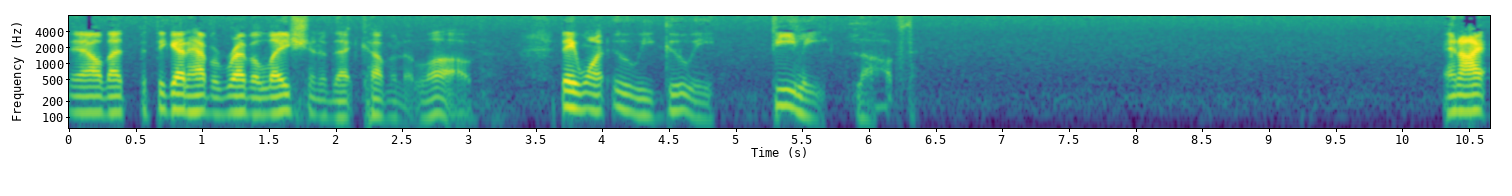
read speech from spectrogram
Now that, but they got to have a revelation of that covenant love. They want ooey gooey, feely love. And I,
